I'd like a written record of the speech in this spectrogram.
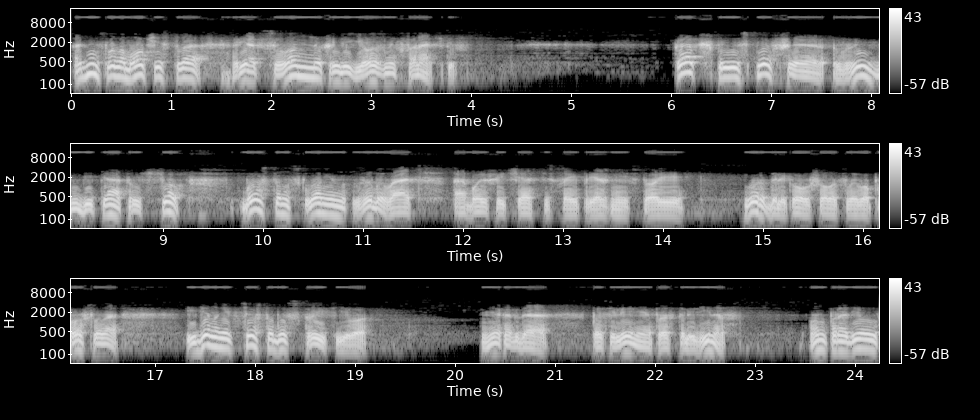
Одним словом, общество реакционных религиозных фанатиков. Как преуспевшее в жизни дитя трущоб, Бостон склонен забывать о большей части своей прежней истории. Город далеко ушел от своего прошлого и делает все, чтобы скрыть его. Некогда поселение простолюдинов он породил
